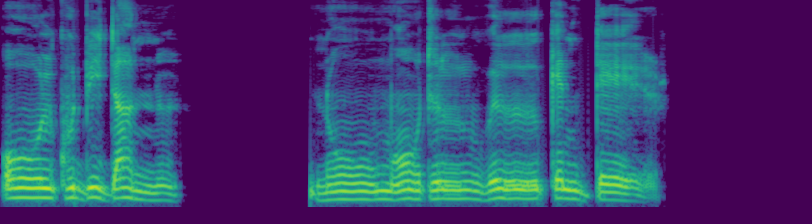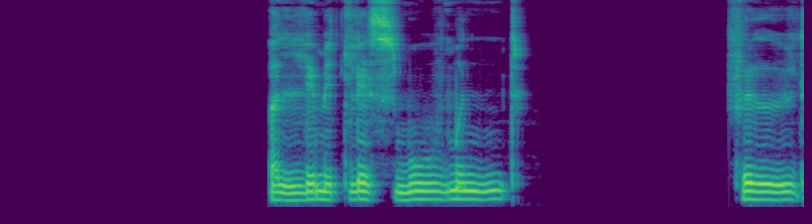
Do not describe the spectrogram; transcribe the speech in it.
All could be done, no mortal will can dare. A limitless movement filled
